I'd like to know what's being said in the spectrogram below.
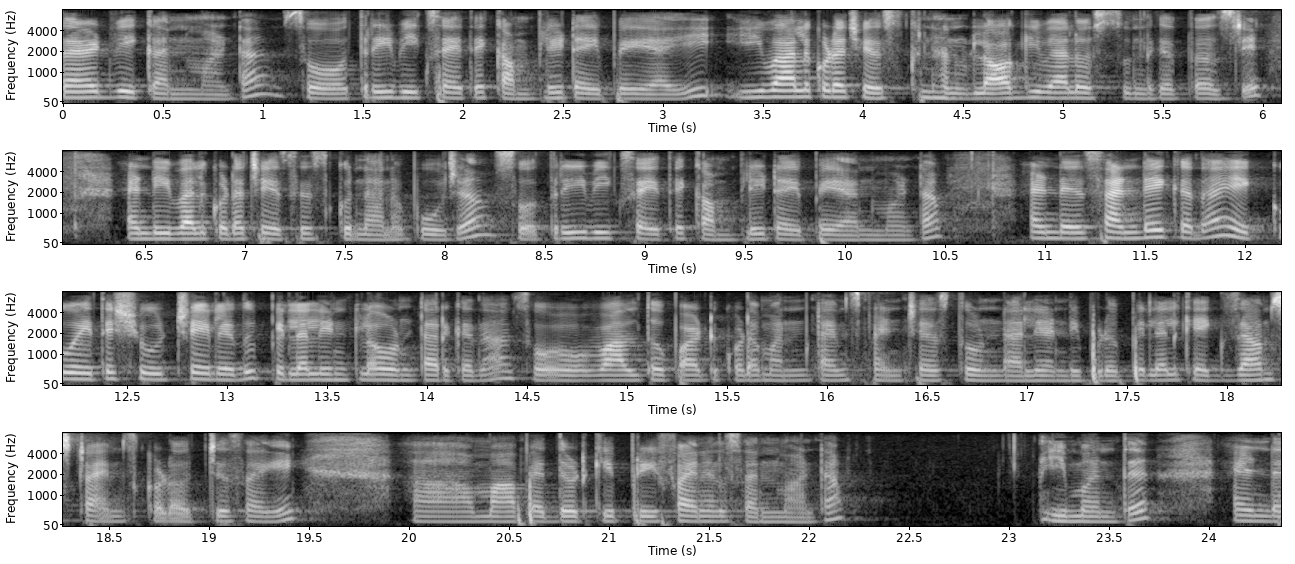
థర్డ్ వీక్ అనమాట సో త్రీ వీక్స్ అయితే కంప్లీట్ అయిపోయాయి. ఇవాళ కూడా చేసుకున్నాను. బ్లాగ్ ఇవాళ వస్తుంది కదా థర్స్డే అండ్ ఇవాళ కూడా చేసేసుకున్నాను పూజ. సో త్రీ వీక్స్ అయితే కంప్లీట్ అయిపోయాయి అనమాట అండ్ సండే కదా ఎక్కువ అయితే షూట్ చేయలేదు. పిల్లలు ఇంట్లో ఉంటారు కదా. సో వాళ్ళతో పాటు కూడా మనం టైం స్పెండ్ చేస్తూ ఉండాలి అండ్. ఇప్పుడు పిల్లలకి ఎగ్జామ్స్ టైమ్స్ కూడా వచ్చేసాయి. మా పెద్దోడికి ప్రీ ఫైనల్స్ అనమాట ఈ మంత్ అండ్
